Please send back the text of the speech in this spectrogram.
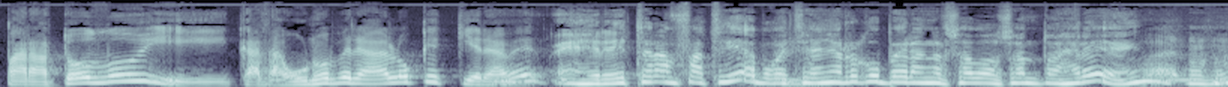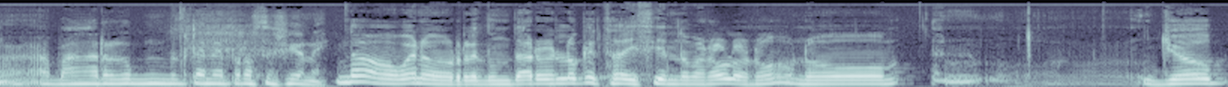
para todo y cada uno verá lo que quiera ver. En Jerez estarán fastidiados porque este año recuperan el sábado santo en Jerez, ¿eh? Van a tener procesiones. No, bueno, redundaron en lo que está diciendo Manolo, ¿no? No yo,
